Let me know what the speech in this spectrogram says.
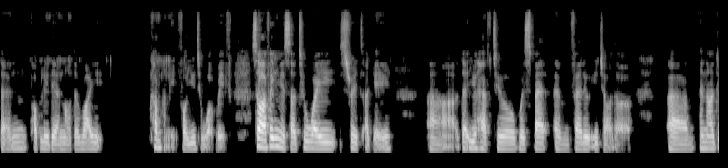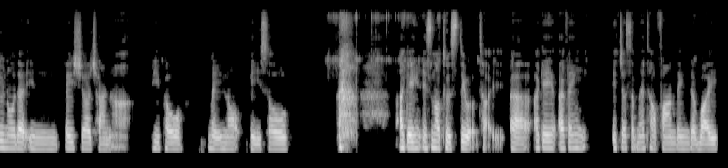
then probably they are not the right company for you to work with. So I think it's a two way street again uh, that you have to respect and value each other. Um, and I do know that in Asia, China, people may not be so. again, it's not to stereotype. Uh, again, I think it's just a matter of finding the right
